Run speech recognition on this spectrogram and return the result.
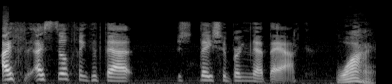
I th- I still think that that they should bring that back. Why?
